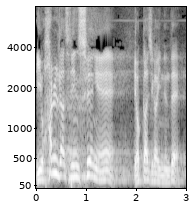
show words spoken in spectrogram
이 화를 다스린 수행에 몇 가지가 있는데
